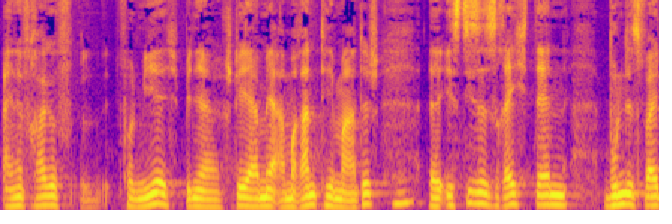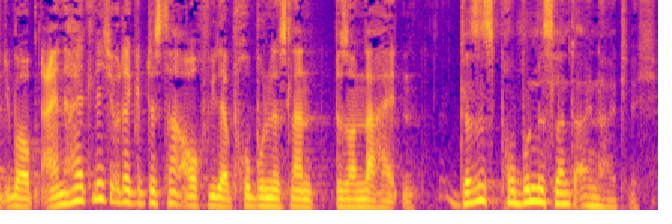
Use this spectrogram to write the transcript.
Eine Frage von mir, ich bin ja, stehe ja mehr am Rand thematisch. Mhm. Ist dieses Recht denn bundesweit überhaupt einheitlich oder gibt es da auch wieder pro Bundesland Besonderheiten? Das ist pro Bundesland einheitlich.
